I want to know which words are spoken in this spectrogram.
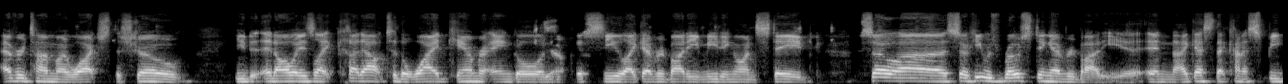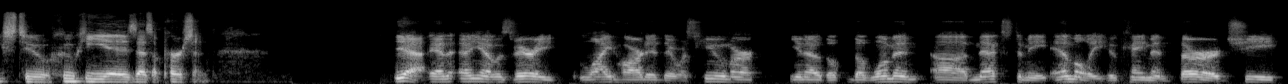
every time I watched the show, you it always like cut out to the wide camera angle and yeah. just see like everybody meeting on stage. So, uh, so he was roasting everybody, and I guess that kind of speaks to who he is as a person. Yeah, and, and you know, it was very lighthearted. There was humor you know, the the woman uh, next to me, Emily, who came in third, she,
